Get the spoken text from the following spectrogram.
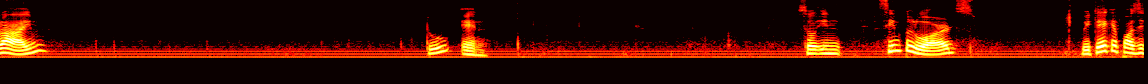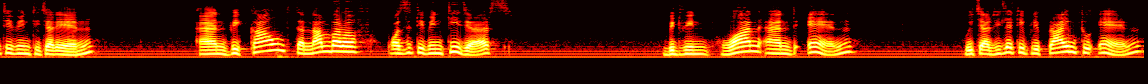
prime to n. So, in simple words we take a positive integer n and we count the number of positive integers between 1 and n which are relatively prime to n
